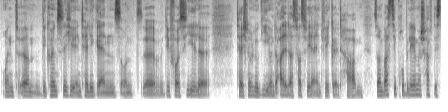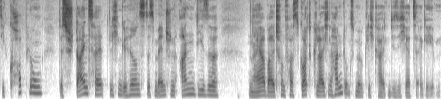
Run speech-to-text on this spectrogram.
und ähm, die künstliche Intelligenz und äh, die fossile Technologie und all das, was wir entwickelt haben, sondern was die Probleme schafft, ist die Kopplung des steinzeitlichen Gehirns des Menschen an diese, naja, bald schon fast gottgleichen Handlungsmöglichkeiten, die sich jetzt ergeben.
